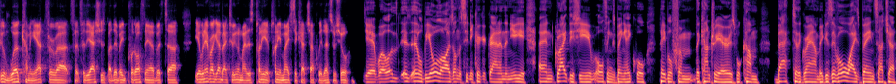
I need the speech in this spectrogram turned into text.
film work coming out for, uh, for, for the Ashes, but they've been put off now. But uh, yeah, whenever I go back to England, mate, there's plenty of plenty of mates to catch up with. That's for sure. Yeah, well, it, will be all eyes on the Sydney Cricket Ground in the new year, and great this year. All things being equal, people from the country areas will come back to the ground because they've always been such a,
